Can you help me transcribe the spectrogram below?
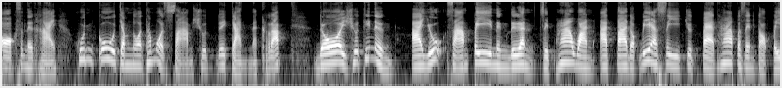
ออกเสนอขายหุ้นกู้จำนวนทั้งหมด 3 ชุดด้วยกันนะครับ โดยชุดที่ 1 อายุ 3 ปี 1 เดือน 15 วัน อัตราดอกเบี้ย 4.85%ต่อปี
